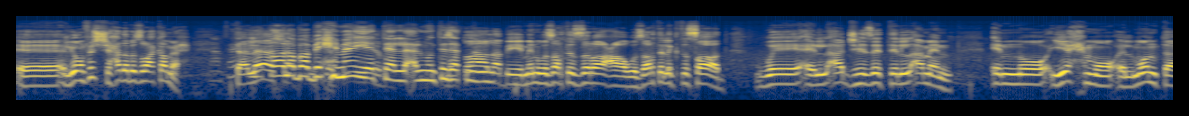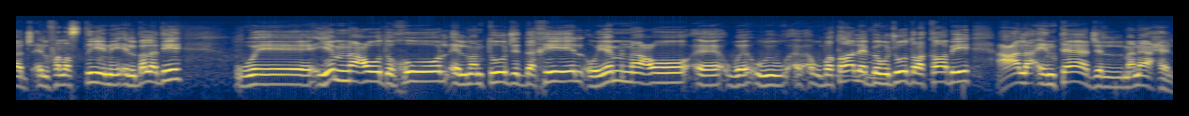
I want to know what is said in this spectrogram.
آه، اليوم فيش حدا بيزرع قمح. تلاشى مطالبة بحماية المنتجات نعم. مطالبة من وزارة الزراعة ووزارة الاقتصاد والأجهزة الأمن إنه يحموا المنتج الفلسطيني البلدي. ويمنعوا دخول المنتوج الدخيل ويمنعوا آه، وبطالب بوجود رقابة على إنتاج المناحل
